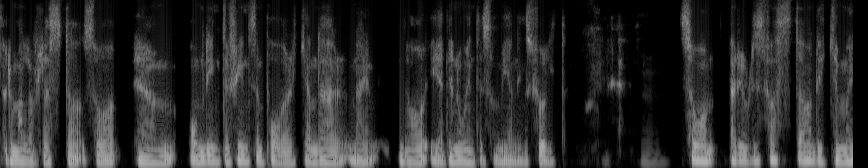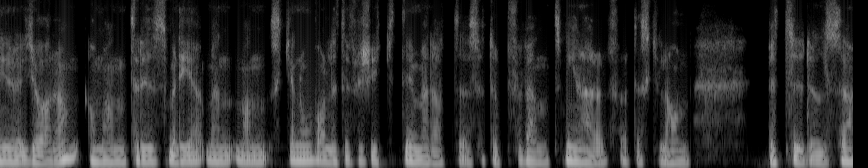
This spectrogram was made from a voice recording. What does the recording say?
för de allra flesta. Så um, om det inte finns en påverkan där, nej, då är det nog inte så meningsfullt. Mm. Så periodiskt fasta, det kan man ju göra om man trivs med det, men man ska nog vara lite försiktig med att uh, sätta upp förväntningar här för att det skulle ha en betydelse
